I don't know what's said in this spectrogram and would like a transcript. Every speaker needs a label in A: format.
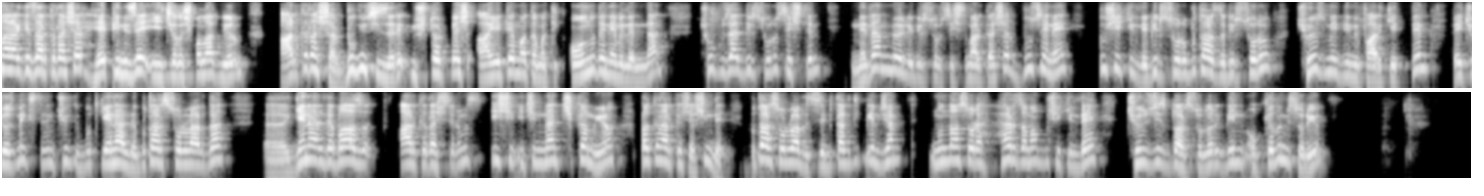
A: herkese arkadaşlar. Hepinize iyi çalışmalar diyorum. Arkadaşlar bugün sizlere 3-4-5 AYT matematik onlu denemelerinden çok güzel bir soru seçtim. Neden böyle bir soru seçtim arkadaşlar? Bu sene bu şekilde bir soru, bu tarzda bir soru çözmediğimi fark ettim ve çözmek istedim. Çünkü bu genelde bu tarz sorularda e, genelde bazı arkadaşlarımız işin içinden çıkamıyor. Bakın arkadaşlar şimdi bu tarz sorularda size bir taktik vereceğim. Bundan sonra her zaman bu şekilde çözeceğiz bu tarz soruları. Gelin okuyalım bir soruyu.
